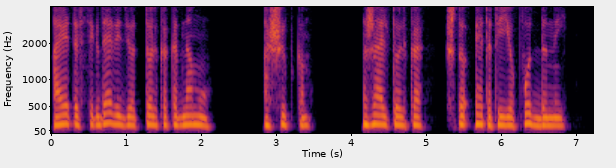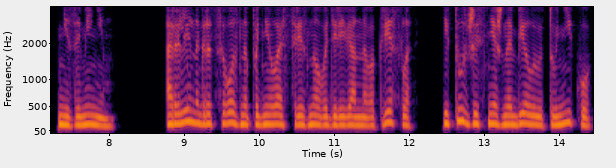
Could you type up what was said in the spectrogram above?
а это всегда ведет только к одному — ошибкам. Жаль только, что этот ее подданный незаменим. Орлина грациозно поднялась с резного деревянного кресла и тут же снежно-белую тунику,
